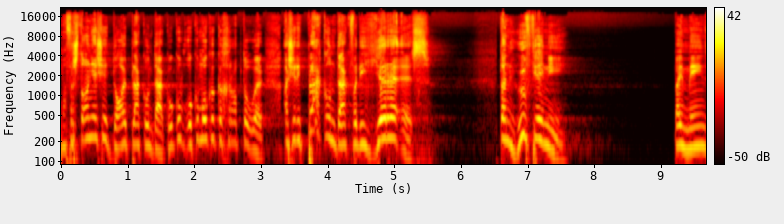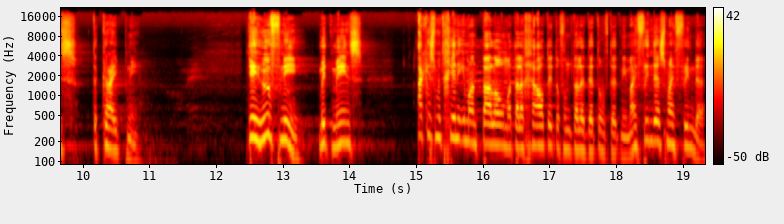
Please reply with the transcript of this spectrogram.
maar verstaan jy as jy daai plek ontdek, hoekom hoekom ook ek 'n grap daaroor? As jy die plek ontdek wat die Here is, dan hoef jy nie by mens te kruip nie. Jy hoef nie met mens Ek is met geen iemand pelle omdat hulle geld het of omdat hulle dit of dit nie. My vriende is my vriende.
